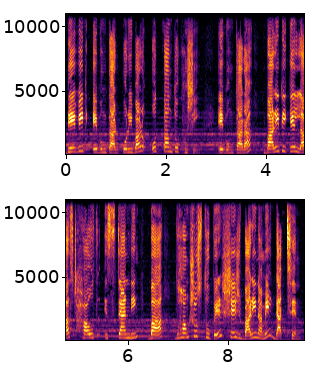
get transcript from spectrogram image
ডেভিড এবং তার পরিবার অত্যন্ত খুশি এবং তারা বাড়িটিকে লাস্ট হাউস স্ট্যান্ডিং বা ধ্বংসস্তূপের শেষ বাড়ি নামে ডাকছেন।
